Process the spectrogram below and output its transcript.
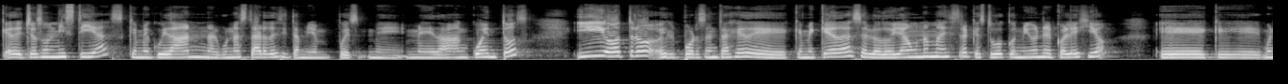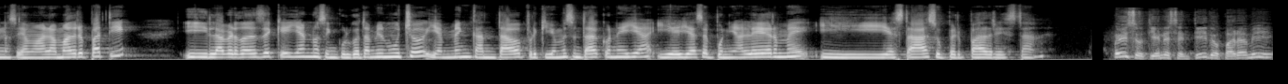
que de hecho son mis tías, que me cuidaban algunas tardes y también pues me, me daban cuentos. Y otro, el porcentaje de que me queda, se lo doy a una maestra que estuvo conmigo en el colegio, eh, que bueno, se llamaba la Madre Patti. Y la verdad es de que ella nos inculcó también mucho y a mí me encantaba porque yo me sentaba con ella y ella se ponía a leerme y estaba súper padre. Está. Eso tiene sentido para mí.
